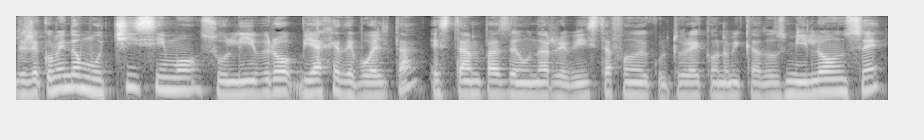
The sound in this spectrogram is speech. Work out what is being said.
Les recomiendo muchísimo su libro Viaje de Vuelta, Estampas de una revista, Fondo de Cultura Económica 2011,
